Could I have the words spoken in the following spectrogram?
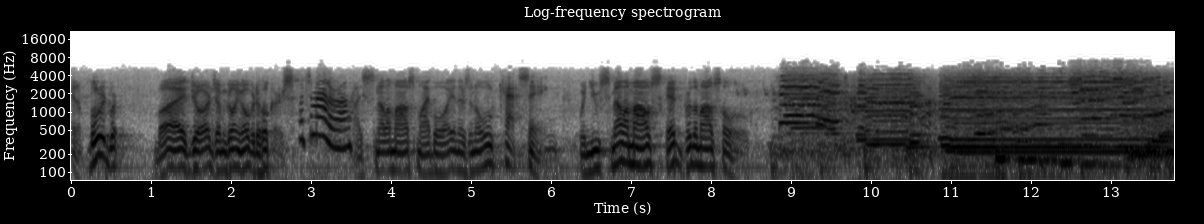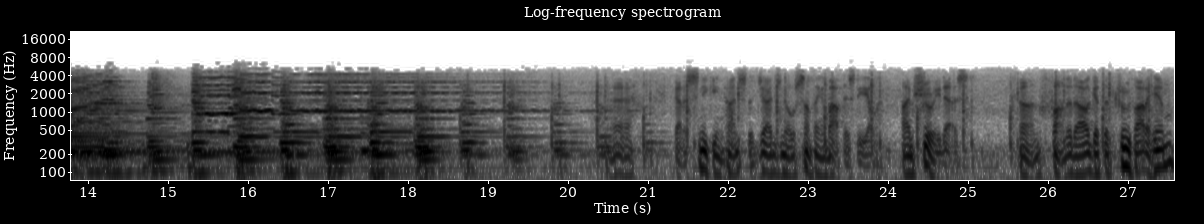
And if Bullard were. By George, I'm going over to Hooker's. What's the matter, Unc? I smell a mouse, my boy, and there's an old cat saying, when you smell a mouse, head for the mouse hole. sneaking hunch the judge knows something about this deal. I'm sure he does. Confounded, I'll get the truth out of him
